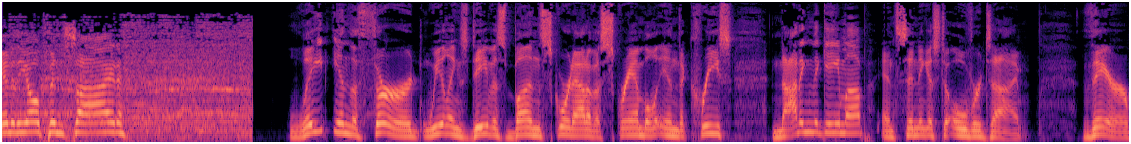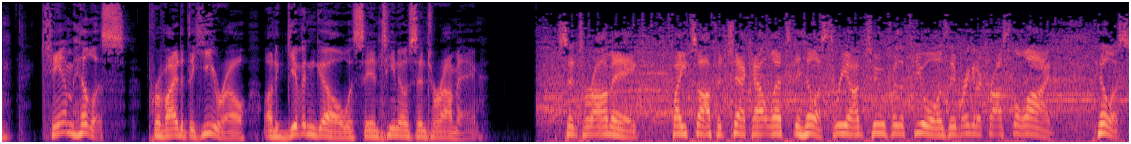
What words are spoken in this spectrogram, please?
into the open side. Late in the third, Wheeling's Davis Bunn scored out of a scramble in the crease, knotting the game up and sending us to overtime. There, Cam Hillis provided the hero on a give and go with Santino Centorame. Centorame fights off a check outlets to Hillis. Three on two for the fuel as they bring it across the line. Hillis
